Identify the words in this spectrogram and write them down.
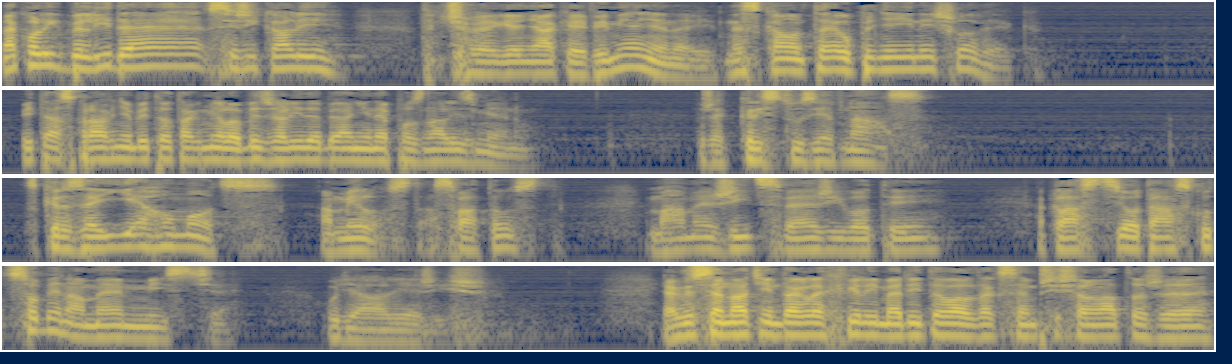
Nakolik by lidé si říkali, ten člověk je nějaký vyměněný. Dneska on to je úplně jiný člověk. Víte, a správně by to tak mělo být, že lidé by ani nepoznali změnu. Že Kristus je v nás. Skrze jeho moc a milost a svatost máme žít své životy a klást si otázku, co by na mém místě udělal Ježíš. Jak když jsem nad tím takhle chvíli meditoval, tak jsem přišel na to, že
